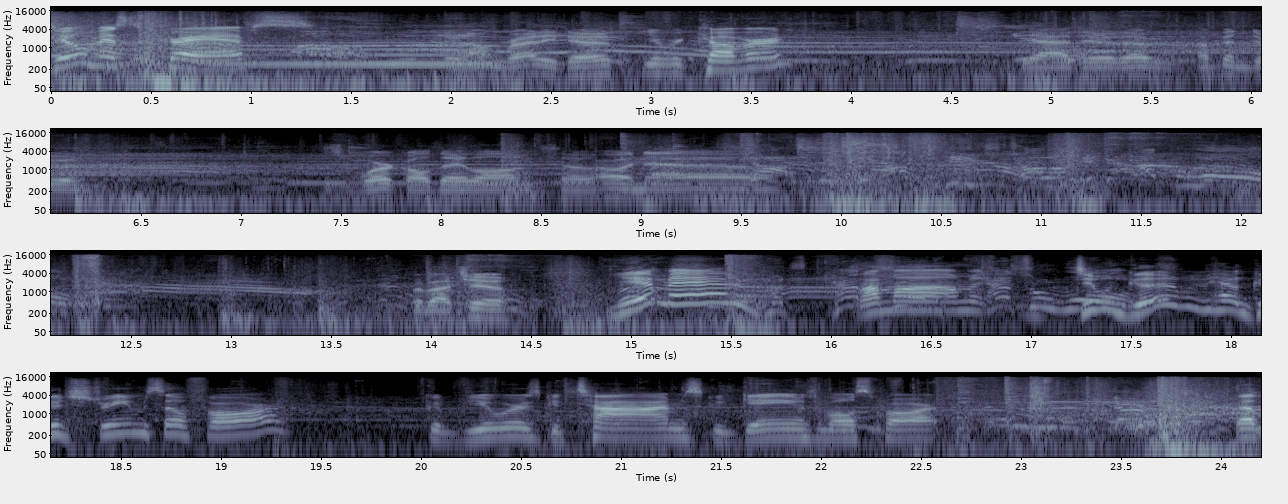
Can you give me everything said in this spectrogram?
doing, Mr. Crafts? Dude, I'm ready, dude. You recovered? Yeah, dude. I've, I've been doing this work all day long, so. Oh no. What about you? Yeah, man. I'm, uh, I'm doing good. We've had a good stream so far. Good viewers, good times, good games, most part. That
